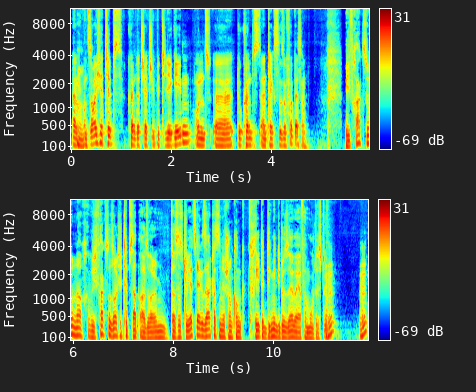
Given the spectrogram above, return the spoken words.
Ähm, mhm. Und solche Tipps könnte ChatGPT dir geben und äh, du könntest deine Texte so verbessern. Wie fragst du noch, wie fragst du solche Tipps ab? Also, das, was du jetzt ja gesagt hast, sind ja schon konkrete Dinge, die du selber ja vermutest. Mhm. Mhm.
